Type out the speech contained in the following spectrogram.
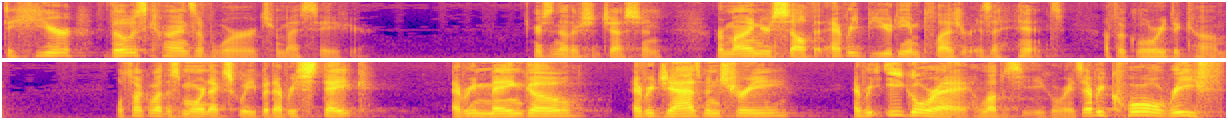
to hear those kinds of words from my Savior. Here's another suggestion remind yourself that every beauty and pleasure is a hint of the glory to come. We'll talk about this more next week, but every steak, every mango, every jasmine tree, every eagle ray, I love to see eagle rays, every coral reef,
